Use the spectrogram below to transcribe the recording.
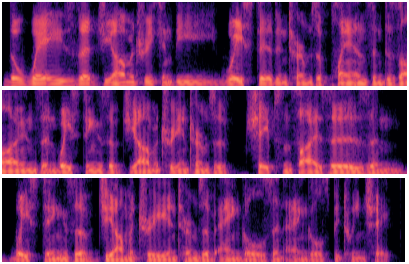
the ways that geometry can be wasted in terms of plans and designs and wastings of geometry in terms of shapes and sizes and wastings of geometry in terms of angles and angles between shapes.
